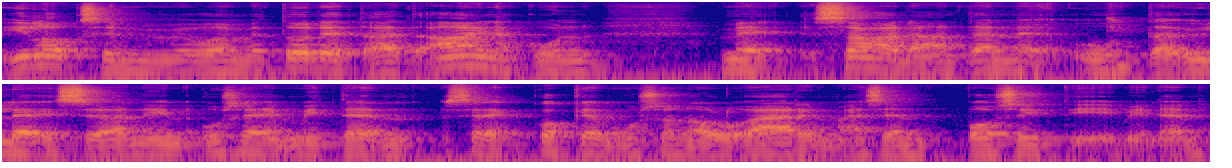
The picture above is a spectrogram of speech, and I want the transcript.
iloksemme me voimme todeta, että aina kun me saadaan tänne uutta yleisöä, niin useimmiten se kokemus on ollut äärimmäisen positiivinen.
